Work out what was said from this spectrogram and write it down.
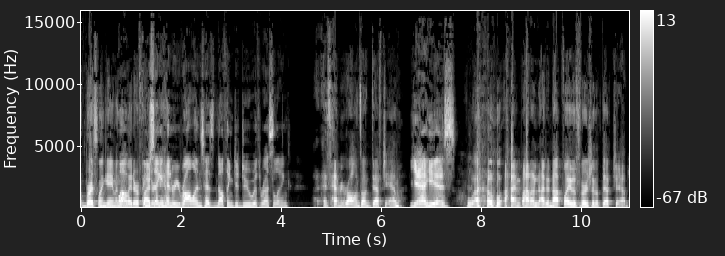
wrestling game and Whoa, then later a fighter. are you saying game. Henry Rollins has nothing to do with wrestling? Is Henry Rollins on Def Jam? Yeah, he is. Whoa! I'm, I don't. I did not play this version of Def Jam.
